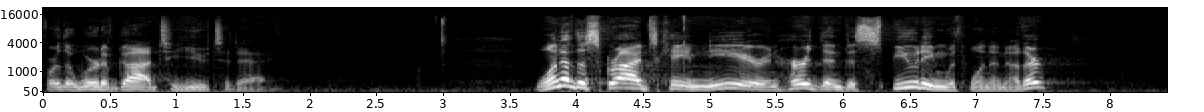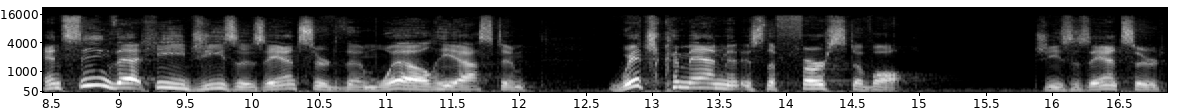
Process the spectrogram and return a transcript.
for the word of God to you today. One of the scribes came near and heard them disputing with one another. And seeing that he, Jesus, answered them well, he asked him, Which commandment is the first of all? Jesus answered,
